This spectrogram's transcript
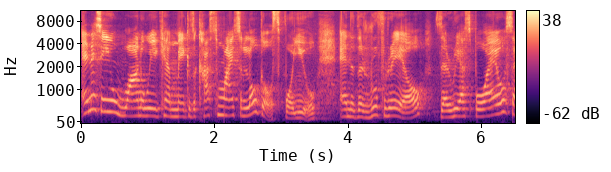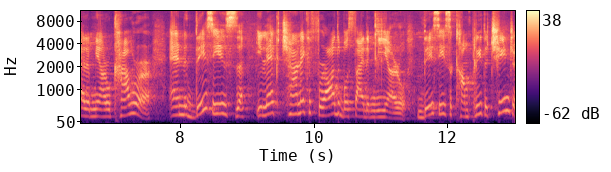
Anything you want, we can make the customized logos for you. And the roof rail, the rear spoil, side mirror cover. And this is the electronic foldable side mirror. This is a complete changed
